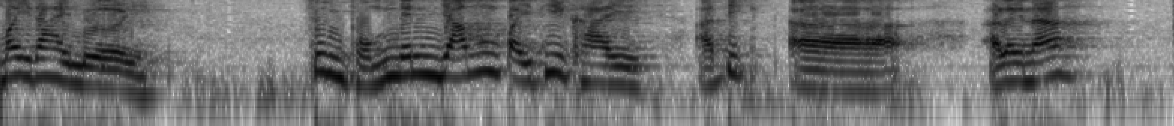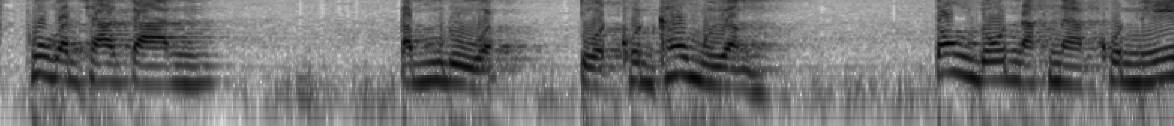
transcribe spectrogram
ไม่ได้เลย ซึ่งผมเน้นย้ำไปที่ใครอธิอะไรนะ ผู้บัญชาการตำรวจตรวจคนเข้าเมือง ต้องโดนหนักๆคนนี้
